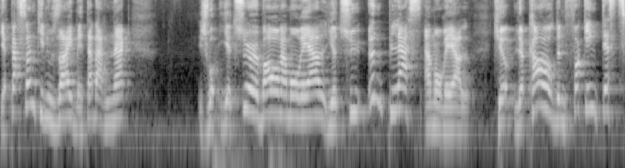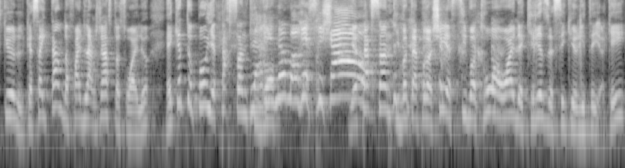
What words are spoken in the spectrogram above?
Il y a personne qui nous aide, ben tabarnak. Je vois, y a-tu un bar à Montréal? Y a-tu une place à Montréal qui a le corps d'une fucking testicule, que ça y tente de faire de l'argent ce soir-là? Inquiète-toi pas, y a personne qui va. L'Arena Maurice Richard. Il n'y a personne qui va t'approcher est-ce qu'il va trop avoir de crise de sécurité, OK?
